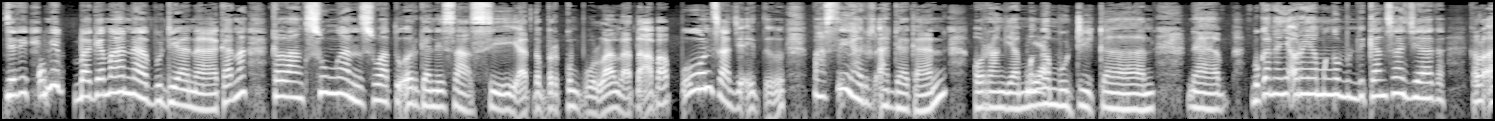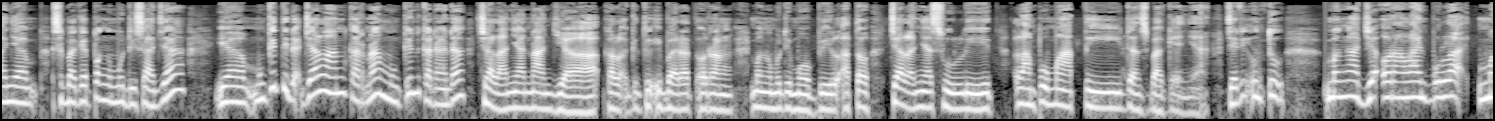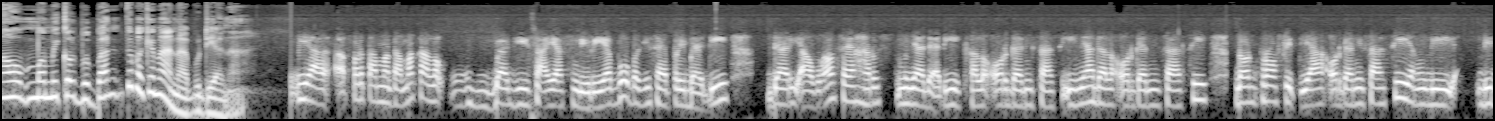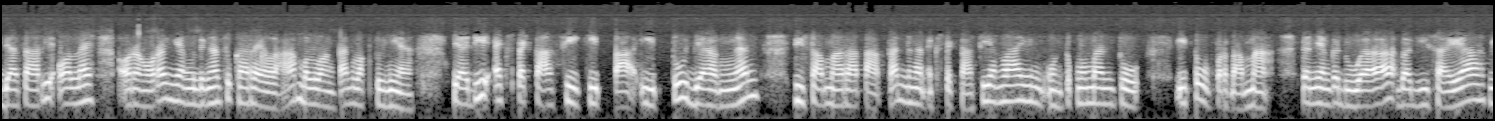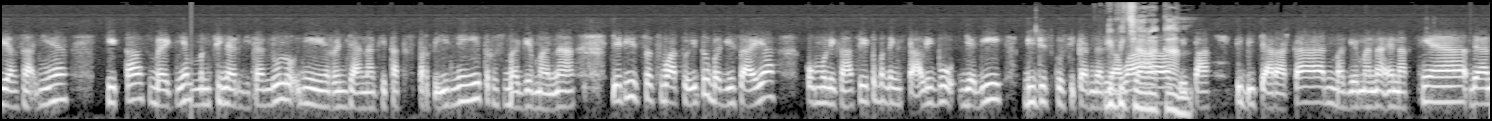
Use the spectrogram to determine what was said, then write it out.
jadi ini bagaimana Bu Diana? Karena kelangsungan suatu organisasi atau perkumpulan atau apa pun saja itu pasti harus ada kan orang yang iya. mengemudikan. Nah, bukan hanya orang yang mengemudikan saja. Kalau hanya sebagai pengemudi saja ya mungkin tidak jalan karena mungkin kadang-kadang jalannya nanjak kalau gitu ibarat orang mengemudi mobil atau jalannya sulit, lampu mati dan sebagainya. Jadi untuk mengajak orang lain pula mau memikul beban itu bagaimana Bu Diana? Ya, pertama-tama kalau bagi saya sendiri ya Bu, bagi saya pribadi, dari awal saya harus menyadari kalau organisasi ini adalah organisasi non-profit ya, organisasi yang di, didasari oleh orang-orang yang dengan sukarela meluangkan waktunya. Jadi ekspektasi kita itu jangan disamaratakan dengan ekspektasi yang lain untuk membantu. Itu pertama. Dan yang kedua, bagi saya biasanya kita sebaiknya mensinergikan dulu nih rencana kita seperti ini terus bagaimana. Jadi sesuatu itu bagi saya komunikasi itu penting sekali Bu. Jadi didiskusikan dari awal kita dibicarakan bagaimana enaknya dan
